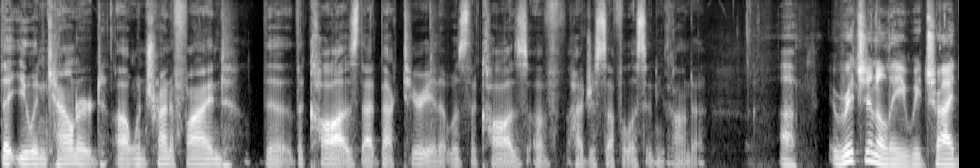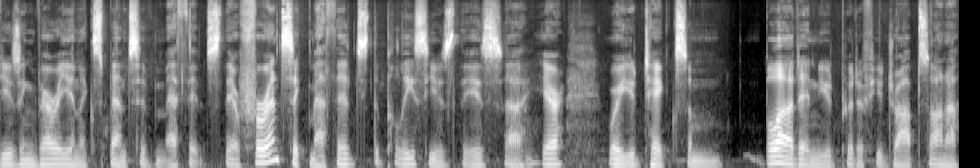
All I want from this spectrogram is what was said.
that you encountered uh, when trying to find the, the cause, that bacteria that was the cause of hydrocephalus in Uganda. Uh, originally, we tried using very inexpensive methods. They're forensic methods. The police use these uh, mm-hmm. here where you'd take some blood and you'd put a few drops on a,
